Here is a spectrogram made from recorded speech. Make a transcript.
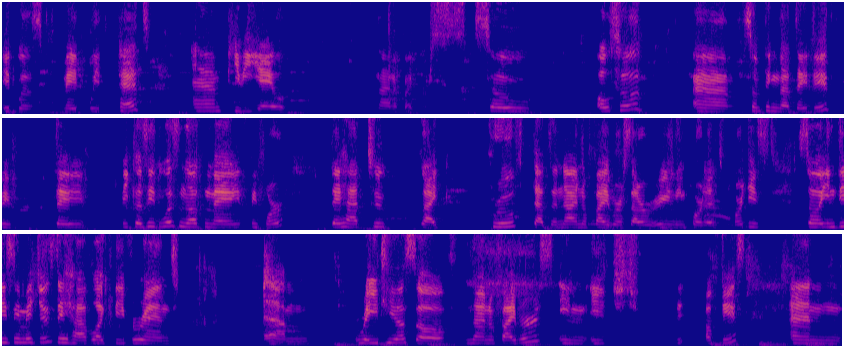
It was made with PET and PBA nanofibers. So also um, something that they did they because it was not made before, they had to like prove that the nanofibers are really important for this. So in these images, they have like different um, ratios of nanofibers in each of these. And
